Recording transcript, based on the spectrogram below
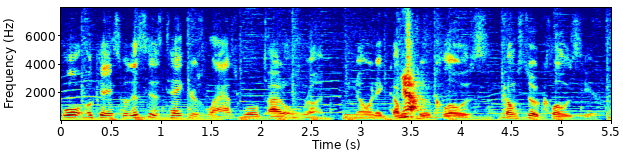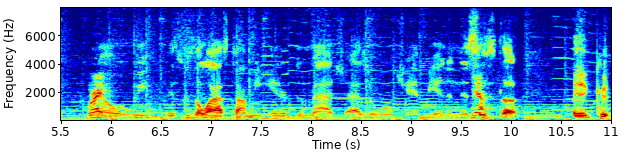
Well, okay, so this is Taker's last world title run, you know, and it comes Yeah. to a close. Comes to a close here. You Right. know, we this is the last time he entered the match as a world champion, and this Yeah. is the. It could,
